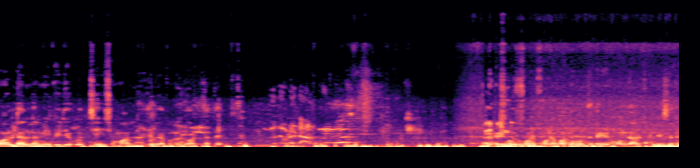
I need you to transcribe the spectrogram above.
মাল টাল নামিয়ে ভিডিও করছি এইসব মাল নিয়ে যাবে এখন ওই ঘরটাতে। সবসময় ফোনে কথা বলতে থাকে কোন গার্লফ্রেন্ডের সাথে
